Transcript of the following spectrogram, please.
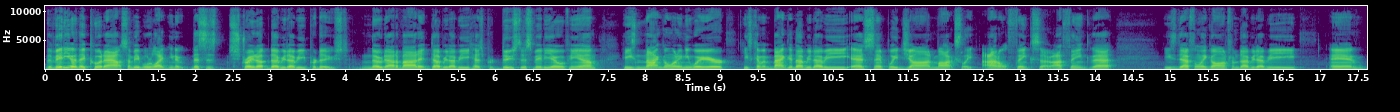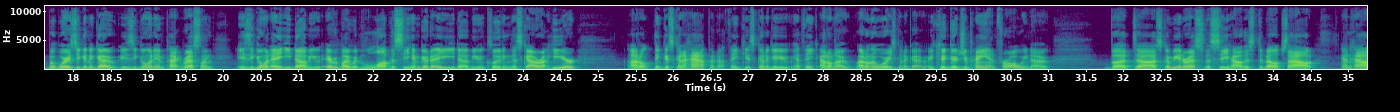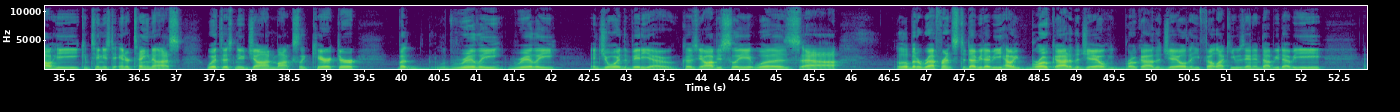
The video they put out, some people were like, you know, this is straight up WWE produced. No doubt about it. WWE has produced this video of him. He's not going anywhere. He's coming back to WWE as simply John Moxley. I don't think so. I think that he's definitely gone from WWE. And but where's he going to go? Is he going Impact Wrestling? Is he going AEW? Everybody would love to see him go to AEW, including this guy right here. I don't think it's going to happen. I think it's going to go. I think I don't know. I don't know where he's going to go. He could go Japan for all we know. But uh, it's going to be interesting to see how this develops out and how he continues to entertain us with this new John Moxley character. But really, really enjoyed the video because you know, obviously it was uh, a little bit of reference to WWE, how he broke out of the jail. He broke out of the jail that he felt like he was in in WWE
